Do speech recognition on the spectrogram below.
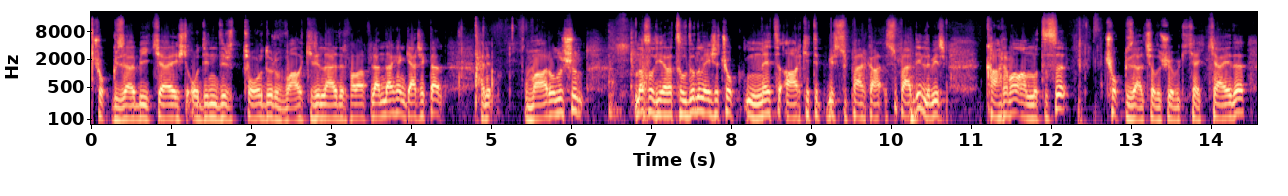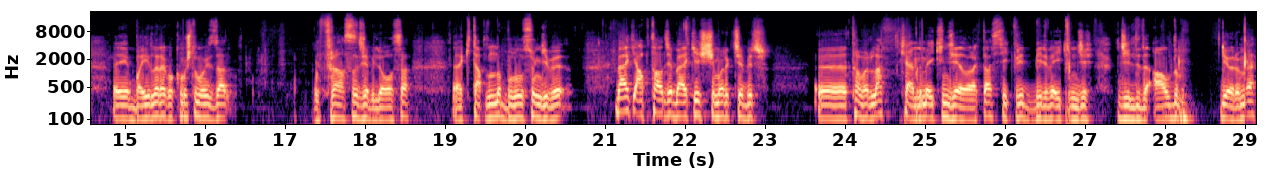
Çok güzel bir hikaye. İşte Odin'dir, Thor'dur, Valkyrilerdir falan filan derken gerçekten hani varoluşun nasıl yaratıldığını ve işte çok net arketip bir süper süper değil de bir kahraman anlatısı çok güzel çalışıyor bu hikaye- hikayede. E, bayılarak okumuştum o yüzden Fransızca bile olsa e, kitaplığımda bulunsun gibi belki aptalca belki şımarıkça bir e, tavırla kendime ikinci el olaraktan Siegfried 1 ve 2. cildi de aldım diyorum ve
